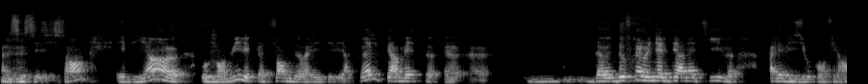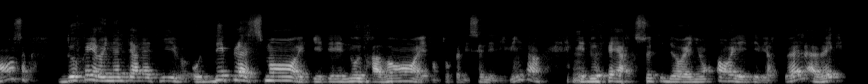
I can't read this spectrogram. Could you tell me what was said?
assez mm-hmm. saisissant. Eh bien, aujourd'hui, les plateformes de réalité virtuelle permettent d'offrir une alternative à la visioconférence, d'offrir une alternative au déplacement qui était les nôtres avant et dont on connaissait les limites, mmh. et de faire ce type de réunion en réalité virtuelle avec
